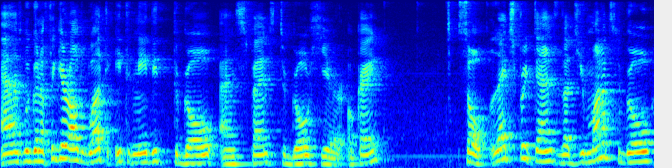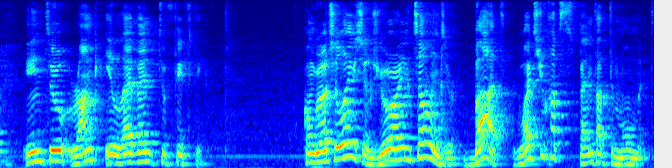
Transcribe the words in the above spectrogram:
and we're gonna figure out what it needed to go and spend to go here, okay? So let's pretend that you managed to go into rank 11 to 50. Congratulations, you are in Challenger, but what you have spent at the moment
